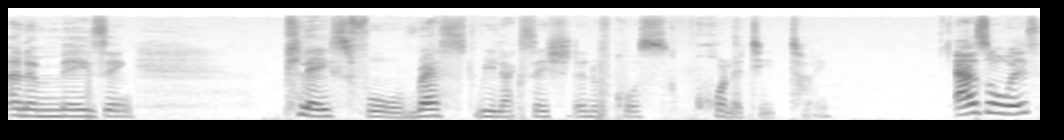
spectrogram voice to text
an amazing place for rest, relaxation, and of course, quality time. As always,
